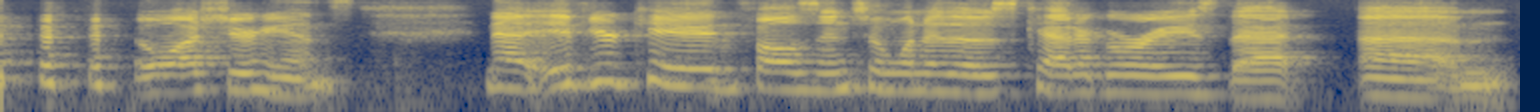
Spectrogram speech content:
wash your hands. Now, if your kid falls into one of those categories that um,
